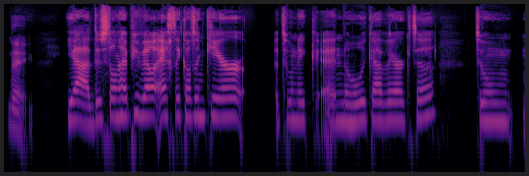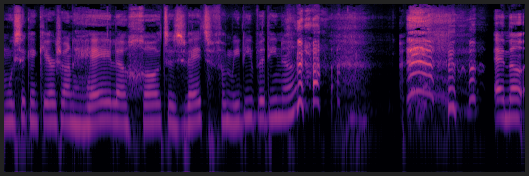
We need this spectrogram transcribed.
Nee. Ja, dus dan heb je wel echt. Ik had een keer, toen ik in de horeca werkte, toen moest ik een keer zo'n hele grote Zweedse familie bedienen. en dan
